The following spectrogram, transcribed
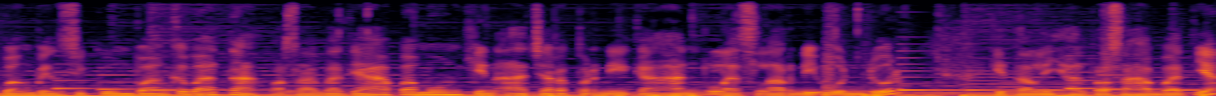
Bang Bensi Kumbang ke Batam. Persahabat ya, apa mungkin acara pernikahan Leslar diundur? Kita lihat persahabat ya.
